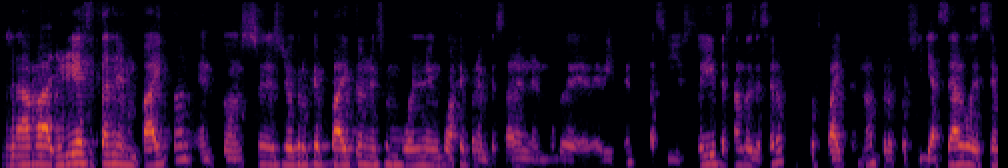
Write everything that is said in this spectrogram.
la mayoría están en Python, entonces yo creo que Python es un buen lenguaje para empezar en el mundo de, Bitcoin. O sea, si estoy empezando desde cero, pues Python, ¿no? Pero pues si ya sé algo de C++,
